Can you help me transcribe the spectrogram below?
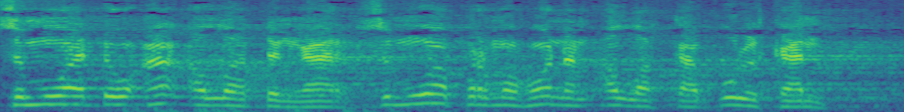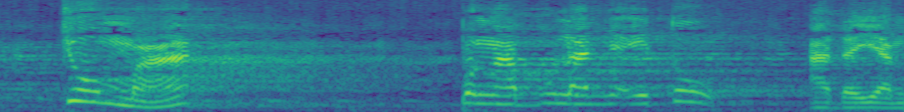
semua doa Allah dengar, semua permohonan Allah kabulkan. Cuma pengabulannya itu ada yang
